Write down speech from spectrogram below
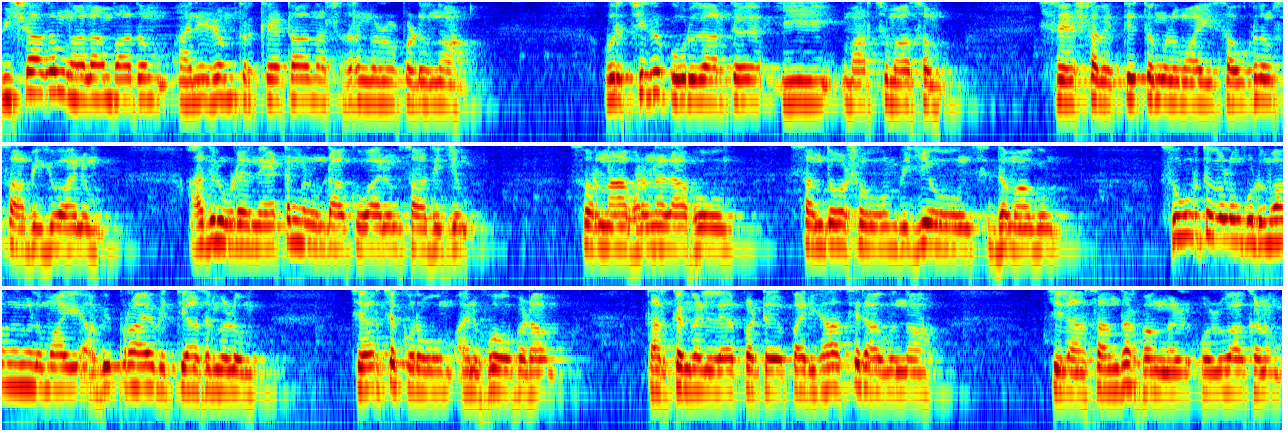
വിശാഖം നാലാം പാദം അനിഴം തൃക്കേട്ട നക്ഷത്രങ്ങൾ ഉൾപ്പെടുന്ന വൃശ്ചിക കൂറുകാർക്ക് ഈ മാർച്ച് മാസം ശ്രേഷ്ഠ വ്യക്തിത്വങ്ങളുമായി സൗഹൃദം സ്ഥാപിക്കുവാനും അതിലൂടെ നേട്ടങ്ങൾ ഉണ്ടാക്കുവാനും സാധിക്കും. സ്വർണാഭരണ ലാഭവും സന്തോഷവും വിജയവും സിദ്ധമാകും. സുഹൃത്തുക്കളും കുടുംബാംഗങ്ങളുമായി അഭിപ്രായ വ്യത്യാസങ്ങളും ചേർച്ചക്കുറവും അനുഭവപ്പെടാം. തർക്കങ്ങളിൽ ഏർപ്പെട്ട് പരിഹാസ്യരാകുന്ന ചില സന്ദർഭങ്ങൾ ഒഴിവാക്കണം.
